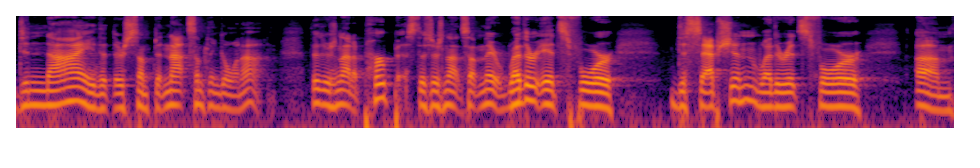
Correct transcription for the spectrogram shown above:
deny that there's something, not something going on, that there's not a purpose, that there's not something there. Whether it's for deception, whether it's for um,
